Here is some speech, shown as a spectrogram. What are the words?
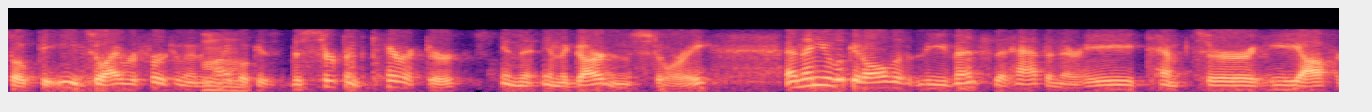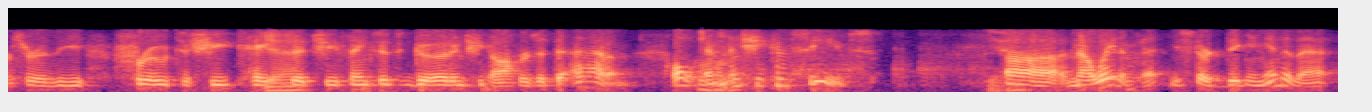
spoke to Eve. So I refer to him in mm-hmm. my book as the serpent character in the in the garden story. And then you look at all the, the events that happen there. He tempts her. He offers her the fruit. She takes yeah. it. She thinks it's good, and she offers it to Adam. Oh, mm-hmm. and then she conceives. Yeah. Uh, now wait a minute. You start digging into that,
